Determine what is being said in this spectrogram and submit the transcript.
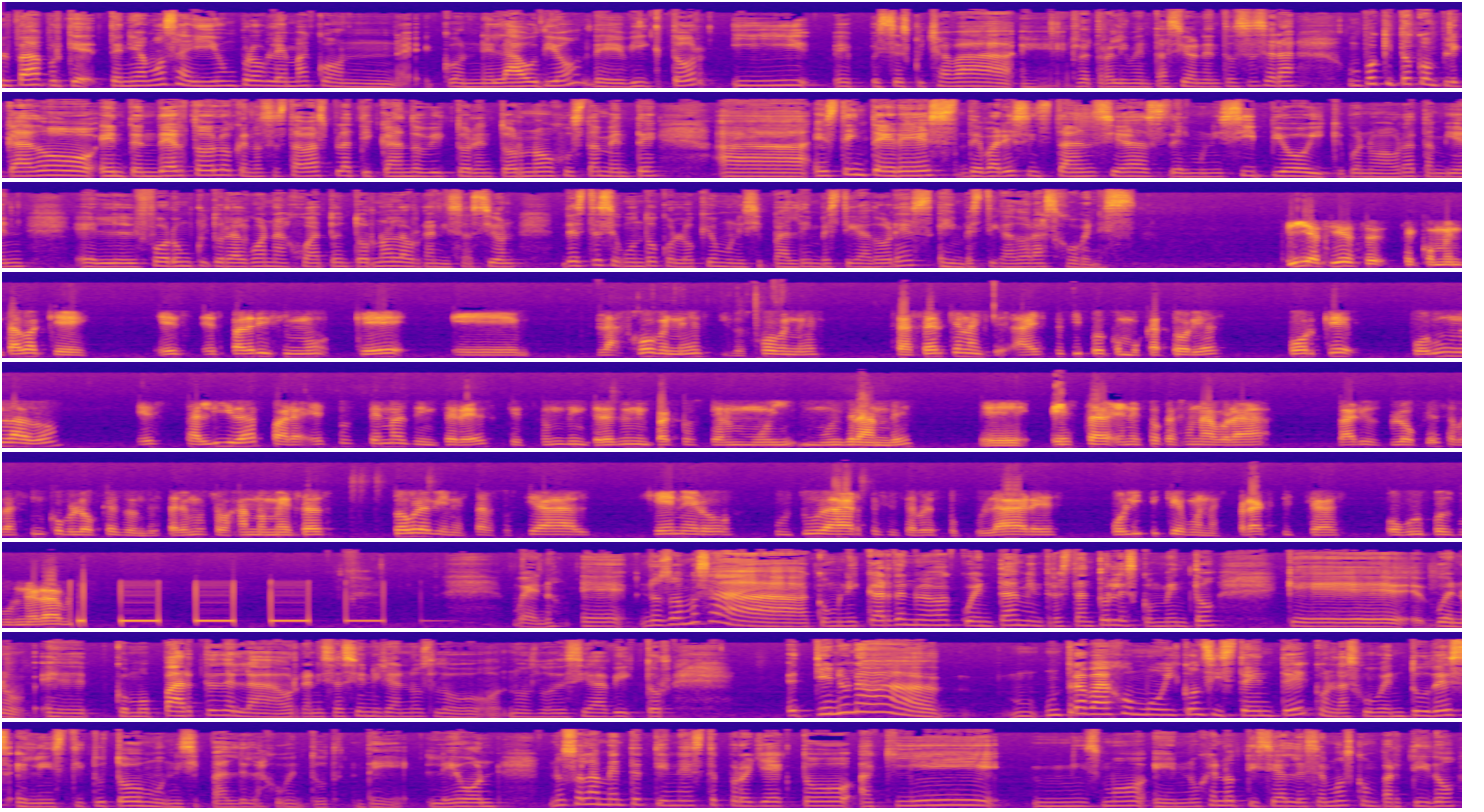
disculpa porque teníamos ahí un problema con, con el audio de Víctor y eh, pues se escuchaba eh, retroalimentación. Entonces era un poquito complicado entender todo lo que nos estabas platicando, Víctor, en torno justamente a este interés de varias instancias del municipio y que, bueno, ahora también el Fórum Cultural Guanajuato en torno a la organización de este segundo coloquio municipal de investigadores e investigadoras jóvenes. Sí, así es. Te, comentaba que es, es padrísimo que eh, las jóvenes y los jóvenes se acerquen a, este tipo de convocatorias porque, por un lado, es salida para estos temas de interés que son de interés de un impacto social muy muy grande. Eh, en esta ocasión habrá varios bloques, habrá cinco bloques donde estaremos trabajando mesas sobre bienestar social, género, cultura, artes y saberes populares, política y buenas prácticas, o grupos vulnerables. Bueno, eh, nos vamos a comunicar de nueva cuenta. Mientras tanto, les comento que, bueno, eh, como parte de la organización, y ya nos lo, nos lo decía Víctor, eh, tiene una un trabajo muy consistente con las juventudes, el Instituto Municipal de la Juventud de León. No solamente tiene este proyecto aquí mismo en UG Noticias les hemos compartido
